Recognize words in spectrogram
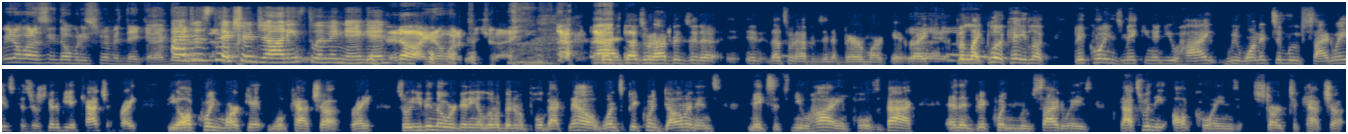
We don't want to see nobody swimming naked. I've I never just heard that. picture Johnny swimming naked. No, you don't want to picture that. That- that's what happens in a in, that's what happens in a bear market, right? But like, look, hey, look, Bitcoin's making a new high. We want it to move sideways because there's going to be a catch up, right? The altcoin market will catch up, right? So even though we're getting a little bit of a pullback now, once Bitcoin dominance makes its new high and pulls back, and then Bitcoin moves sideways, that's when the altcoins start to catch up,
